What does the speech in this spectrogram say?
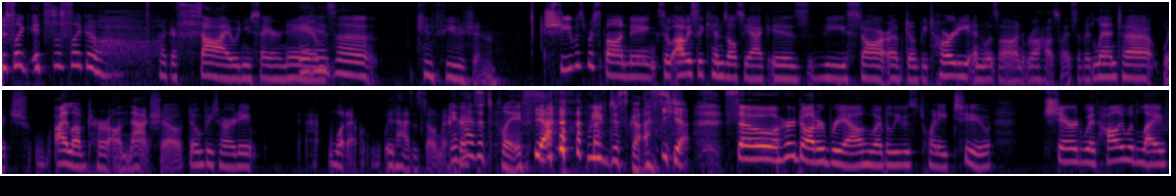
just like it's just like a like a sigh when you say her name. It is a confusion. she was responding. So obviously, Kim Zolciak is the star of Don't Be Tardy and was on Real Housewives of Atlanta, which I loved her on that show. Don't Be Tardy, whatever. It has its own merits. It has its place. yeah. We've discussed. yeah. So her daughter Brielle, who I believe is 22, shared with Hollywood Life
